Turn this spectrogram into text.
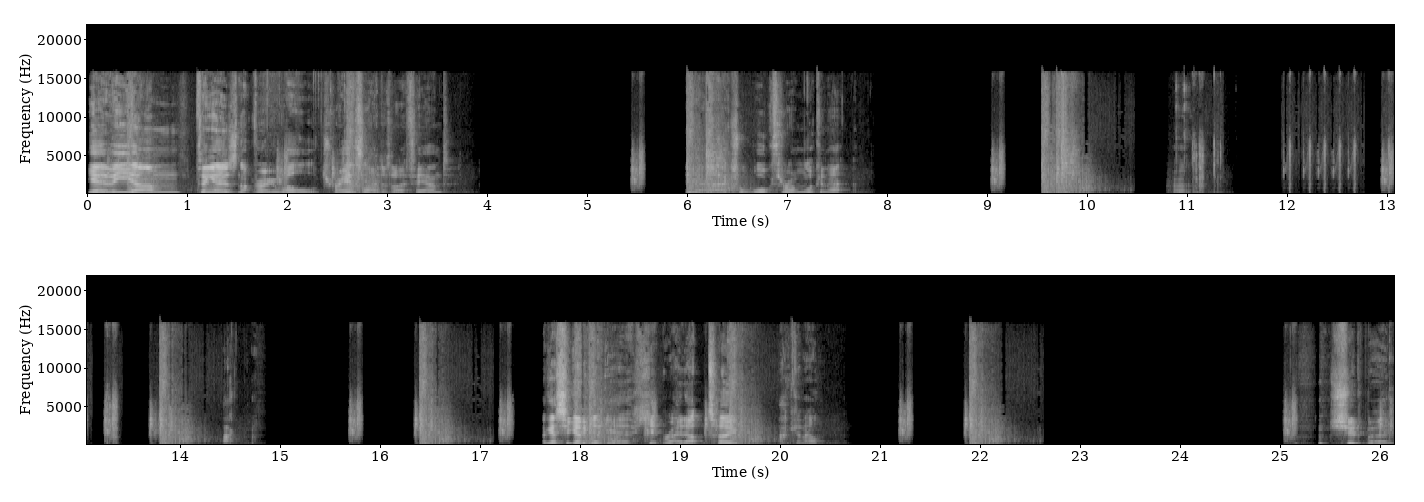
Yeah, the um thing is not very well translated. I found the uh, actual walkthrough I'm looking at. Right. Fuck. I guess you got to get your hit rate up too. Fucking hell. Shoot a bird.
